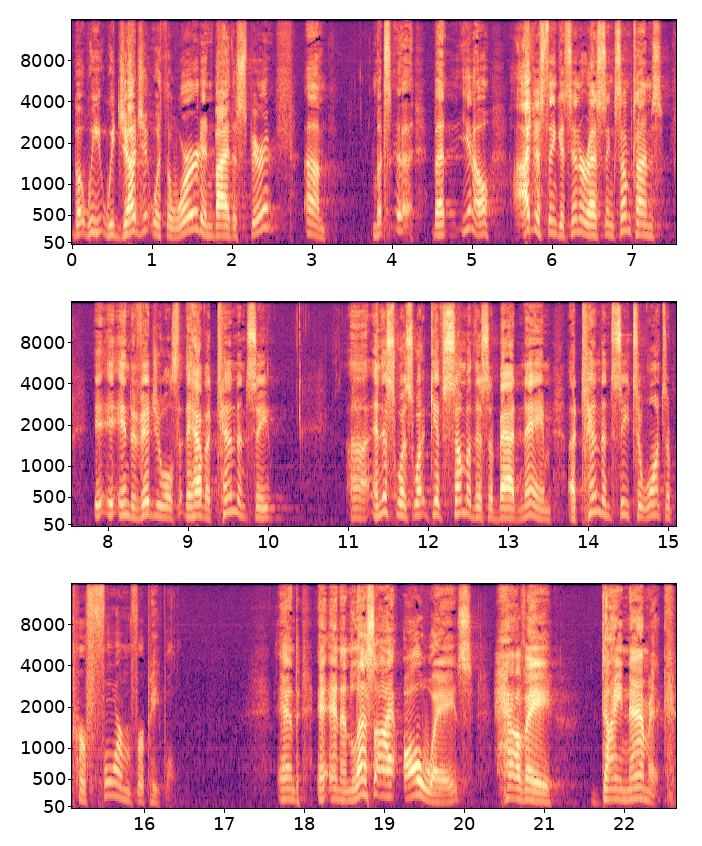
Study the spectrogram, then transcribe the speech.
but we, we judge it with the word and by the Spirit. Um, but, uh, but, you know, I just think it's interesting. Sometimes I- individuals, they have a tendency, uh, and this was what gives some of this a bad name, a tendency to want to perform for people. And, and unless I always have a dynamic,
